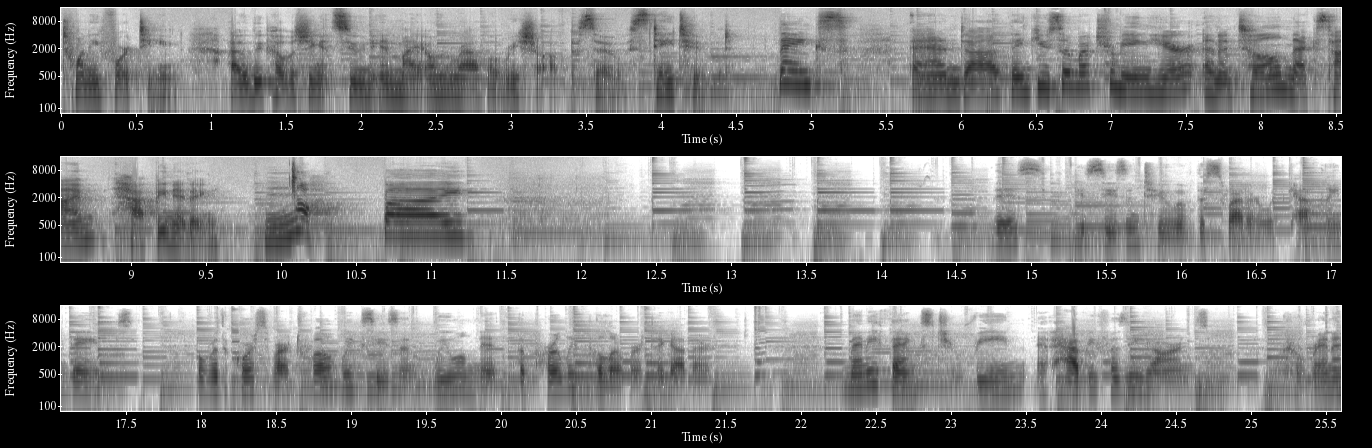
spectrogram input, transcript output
2014. I will be publishing it soon in my own Ravelry shop, so stay tuned. Thanks! And uh, thank you so much for being here. And until next time, happy knitting. Mwah! Bye. This is season two of The Sweater with Kathleen Dames. Over the course of our 12 week season, we will knit the Purly Pullover together. Many thanks to Reen at Happy Fuzzy Yarns, Corinna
